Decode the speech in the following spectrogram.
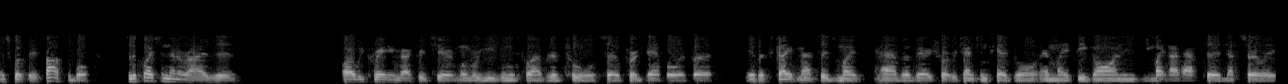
as quickly as possible. So the question then arises, are we creating records here when we're using these collaborative tools? So for example, if a if a Skype message might have a very short retention schedule and might be gone, you might not have to necessarily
